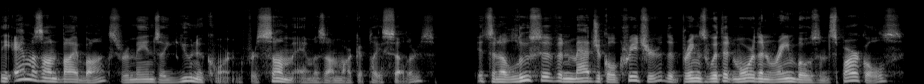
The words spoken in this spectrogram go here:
The Amazon Buy Box remains a unicorn for some Amazon Marketplace sellers. It's an elusive and magical creature that brings with it more than rainbows and sparkles.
